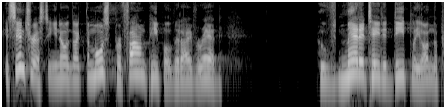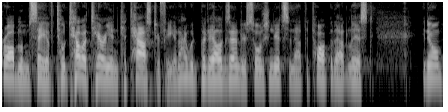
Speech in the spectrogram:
It's interesting, you know, like the most profound people that I've read who've meditated deeply on the problem, say, of totalitarian catastrophe, and I would put Alexander Solzhenitsyn at the top of that list. You know,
